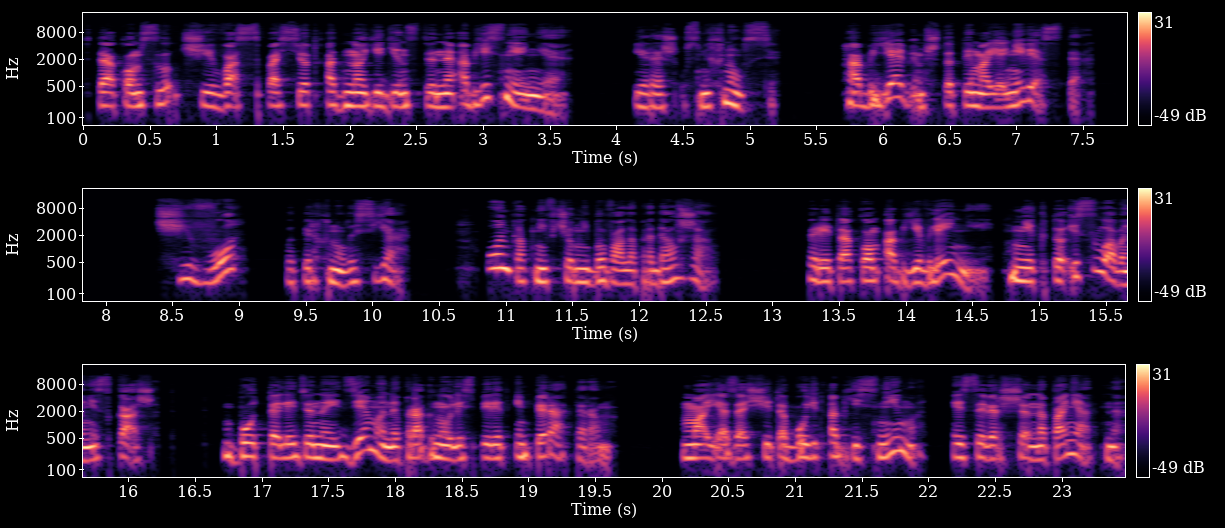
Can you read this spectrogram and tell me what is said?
В таком случае вас спасет одно единственное объяснение. Ирэш усмехнулся. Объявим, что ты моя невеста». «Чего?» — поперхнулась я. Он, как ни в чем не бывало, продолжал. «При таком объявлении никто и слова не скажет, будто ледяные демоны прогнулись перед императором. Моя защита будет объяснима и совершенно понятна.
